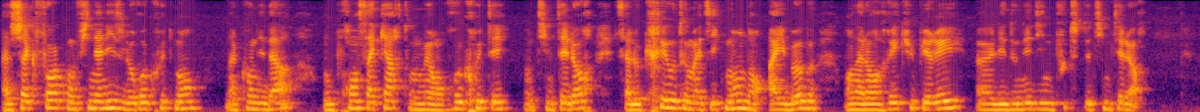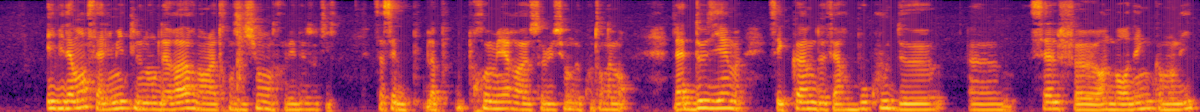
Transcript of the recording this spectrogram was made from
À chaque fois qu'on finalise le recrutement d'un candidat, on prend sa carte, on le met en recruter dans Team Taylor, ça le crée automatiquement dans iBob en allant récupérer euh, les données d'input de Team Taylor. Évidemment, ça limite le nombre d'erreurs dans la transition entre les deux outils. Ça, c'est la première euh, solution de contournement. La deuxième, c'est quand même de faire beaucoup de self-onboarding, comme on dit.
